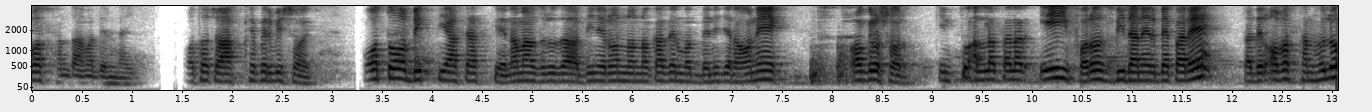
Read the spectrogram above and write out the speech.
অবস্থানটা আমাদের নাই। অথচ আক্ষেপের বিষয়, কত ব্যক্তি আছে আজকে নামাজ, রোজা, দিনের অন্যান্য কাজের মধ্যে নিজেরা অনেক অগ্রসর, কিন্তু আল্লাহ তালার এই ফরজ বিধানের ব্যাপারে তাদের অবস্থান হলো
